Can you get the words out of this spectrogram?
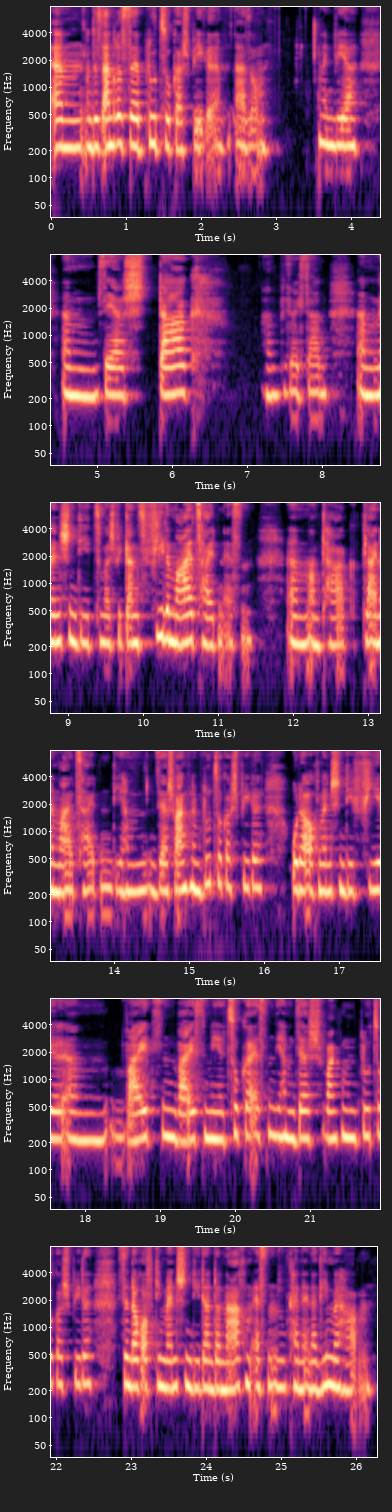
Ähm, und das andere ist der Blutzuckerspiegel. Also wenn wir ähm, sehr stark wie soll ich sagen, ähm, Menschen, die zum Beispiel ganz viele Mahlzeiten essen ähm, am Tag, kleine Mahlzeiten, die haben einen sehr schwankenden Blutzuckerspiegel. Oder auch Menschen, die viel ähm, Weizen, Weißmehl, Zucker essen, die haben einen sehr schwankenden Blutzuckerspiegel, sind auch oft die Menschen, die dann danach im Essen keine Energie mehr haben.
